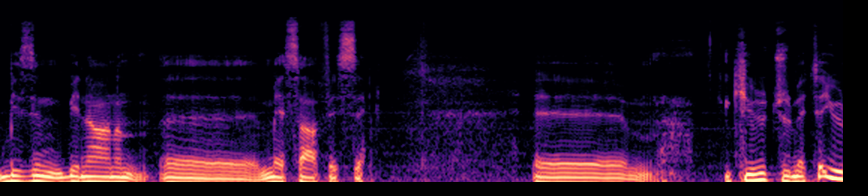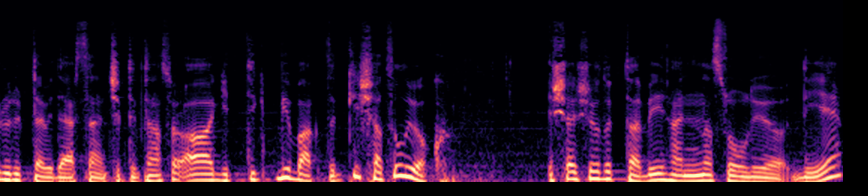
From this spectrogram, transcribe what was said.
bizim binanın e, mesafesi. E, 200-300 metre yürüdük tabii dersten çıktıktan sonra. Aa gittik bir baktık ki shuttle yok. Şaşırdık tabii hani nasıl oluyor diye.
